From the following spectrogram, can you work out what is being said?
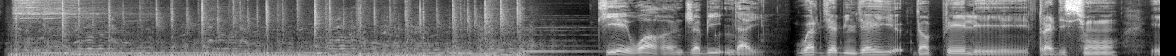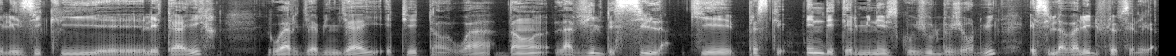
Qui est War Jabi Ndai War Jabi Ndai, d'après les traditions et les écrits et les taïrs, War Jabi Ndai était un roi dans la ville de Silla, qui est presque indéterminée jusqu'au jour d'aujourd'hui, et sur la vallée du fleuve Sénégal.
